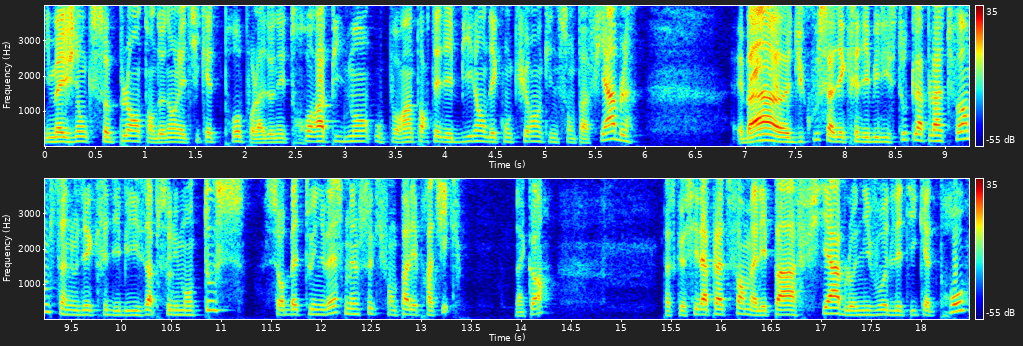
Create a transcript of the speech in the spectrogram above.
imaginons que se plante en donnant l'étiquette pro pour la donner trop rapidement ou pour importer des bilans des concurrents qui ne sont pas fiables. Et eh bah, du coup, ça décrédibilise toute la plateforme, ça nous décrédibilise absolument tous sur Bet2Invest, même ceux qui font pas les pratiques. D'accord? Parce que si la plateforme elle n'est pas fiable au niveau de l'étiquette pro,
